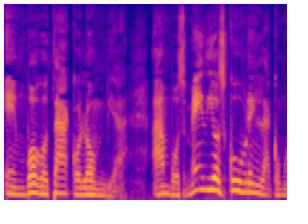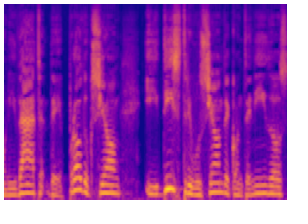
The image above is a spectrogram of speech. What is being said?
en Bogotá, Colombia. Ambos medios cubren la comunidad de producción y distribución de contenidos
